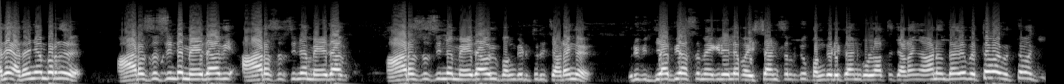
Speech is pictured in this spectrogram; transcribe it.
അതെ അതാ ഞാൻ പറഞ്ഞത്. ആർ എസ് എസിന്റെ മേധാവി ആർ എസ് എസിന്റെ മേധാവി ആർ എസ് എസിന്റെ മേധാവി പങ്കെടുത്തൊരു ചടങ്ങ് ഒരു വിദ്യാഭ്യാസ മേഖലയിലെ വൈസ് ചാൻസലർക്ക് പങ്കെടുക്കാൻ കൊള്ളാത്ത ചടങ്ങാണ് എന്തായാലും വ്യക്തമായി വ്യക്തമാക്കി.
